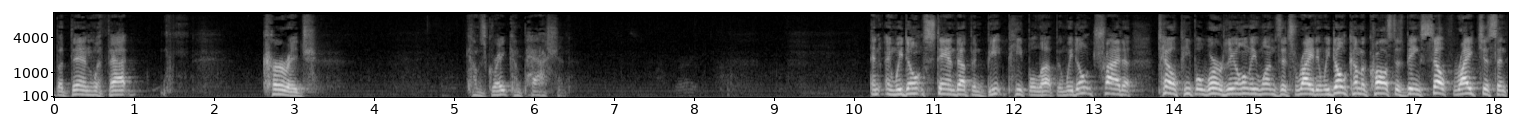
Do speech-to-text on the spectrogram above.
But then with that courage comes great compassion. And, and we don't stand up and beat people up, and we don't try to tell people we're the only ones that's right, and we don't come across as being self righteous. And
